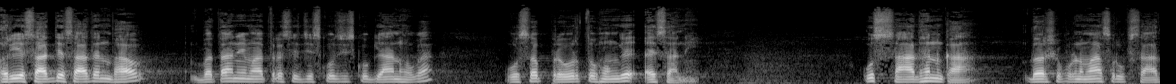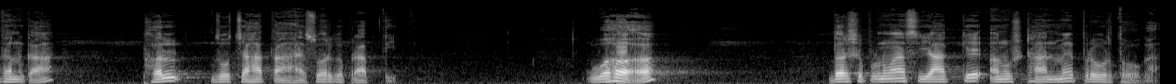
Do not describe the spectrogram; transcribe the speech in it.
और ये साध्य साधन भाव बताने मात्र से जिसको जिसको ज्ञान होगा, वो सब प्रवृत्त होंगे, ऐसा नहीं। उस साधन का दर्श पूर्णमास रूप साधन का फल जो चाहता है स्वर्ग प्राप्ति वह दर्श पूर्णमास याग के अनुष्ठान में प्रवृत्त होगा।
